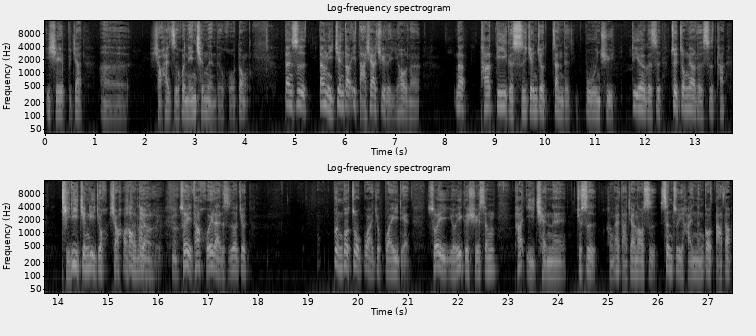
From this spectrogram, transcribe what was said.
一些比较呃小孩子或年轻人的活动。但是当你见到一打下去了以后呢，那他第一个时间就占的不温去，第二个是最重要的是他体力精力就消耗在那里。耗掉了嗯。所以他回来的时候就不能够作怪，就乖一点。所以有一个学生，他以前呢就是很爱打架闹事，甚至于还能够打到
